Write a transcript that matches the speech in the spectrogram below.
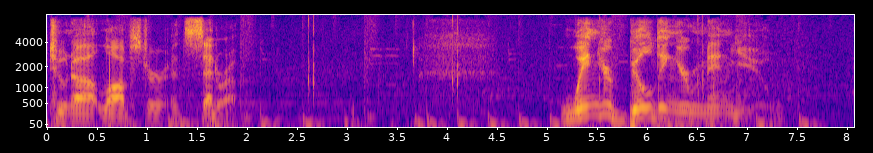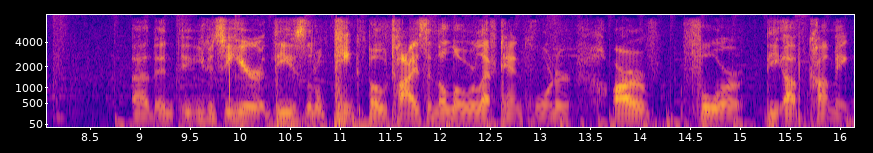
tuna, lobster, etc. When you're building your menu, uh, you can see here these little pink bow ties in the lower left-hand corner are for the upcoming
